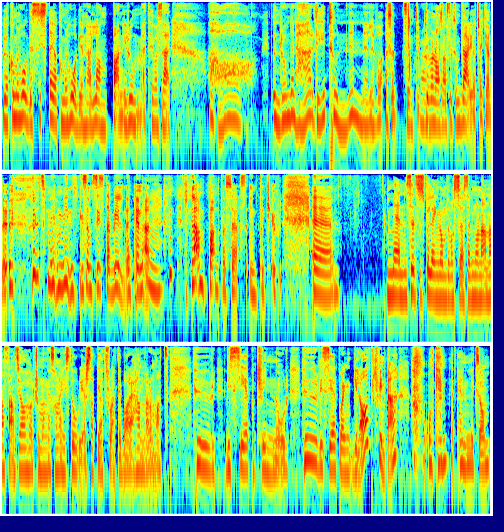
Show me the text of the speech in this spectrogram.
Och jag kommer ihåg det sista jag kommer ihåg, är den här lampan i rummet. Jag var så här, aha, undrar om den här, det är tunneln eller vad? Alltså, sen typ, Det var någonstans liksom där jag checkade ut. Men jag minns liksom sista bilden, den här lampan på SÖS. Inte kul. Eh, men sen så spelar det ingen roll om det var SÖS eller någon annanstans. Jag har hört så många sådana historier så att jag tror att det bara handlar om att hur vi ser på kvinnor, hur vi ser på en glad kvinna och en, en liksom...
